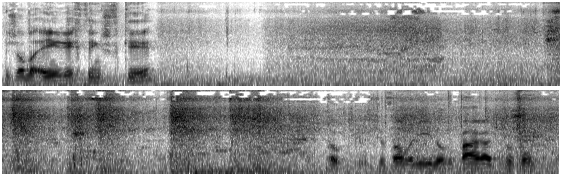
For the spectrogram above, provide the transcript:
Is allemaal eenrichtingsverkeer. Oh, er vallen hier nog een paar uit het plafond.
